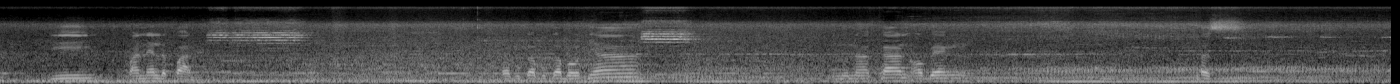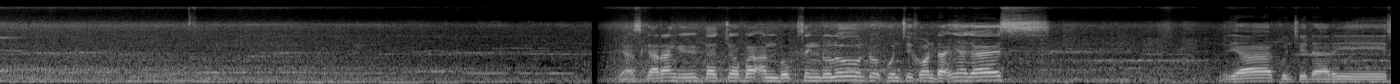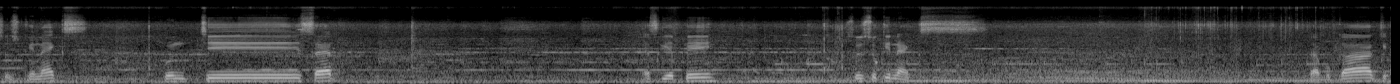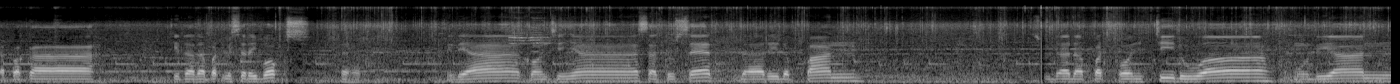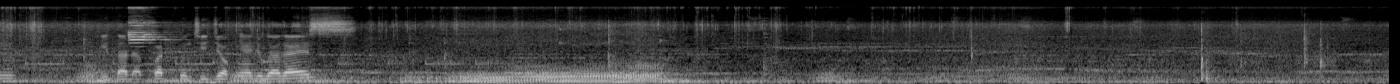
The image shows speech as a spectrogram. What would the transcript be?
di panel depan kita buka-buka bautnya menggunakan obeng ya sekarang kita coba unboxing dulu untuk kunci kontaknya guys. Ya kunci dari Suzuki Next. Kunci set. SGP Suzuki Next kita buka apakah kita dapat mystery box? Ini dia kuncinya. Satu set dari depan. Sudah dapat kunci dua. Kemudian kita dapat kunci joknya juga guys.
